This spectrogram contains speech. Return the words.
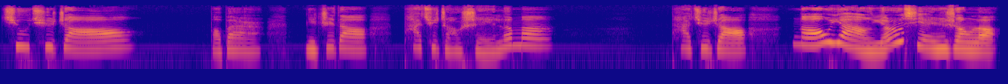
就去找。宝贝儿，你知道他去找谁了吗？他去找挠痒痒先生了。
